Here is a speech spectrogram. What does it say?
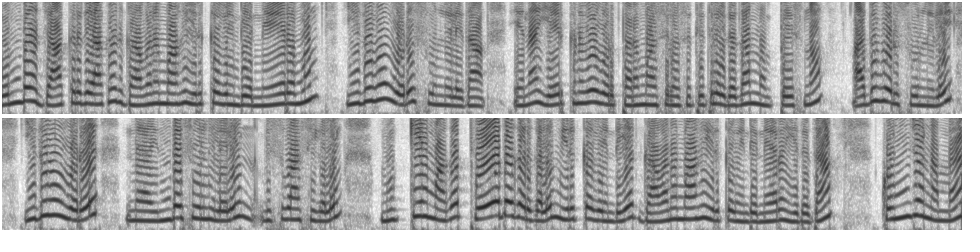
ரொம்ப ஜாக்கிரதையாக கவனமாக இருக்க வேண்டிய நேரமும் இதுவும் ஒரு சூழ்நிலை தான் ஏன்னா ஏற்கனவே ஒரு பரமாசிர சத்தியத்தில் இதை தான் நம்ம பேசினோம். அது ஒரு சூழ்நிலை. இதுவும் ஒரு ந- இந்த சூழ்நிலையிலும் விசுவாசிகளும் முக்கியமாக போதகர்களும் இருக்க வேண்டிய கவனமாக இருக்க வேண்டிய நேரம் இதுதான். கொஞ்சம் நம்ம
